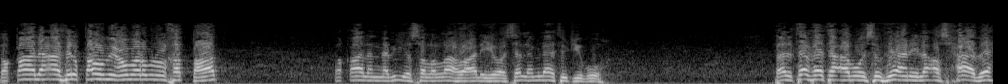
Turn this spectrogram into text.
فقال أفي القوم عمر بن الخطاب؟ فقال النبي صلى الله عليه وسلم لا تجيبوه. فالتفت أبو سفيان إلى أصحابه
